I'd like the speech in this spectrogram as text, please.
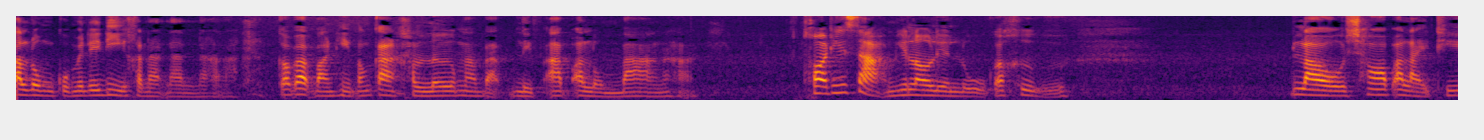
อารมณ์กูไม่ได้ดีขนาดนั้นนะคะ ก็แบบบางทีต้องการ color มาแบบ lift up อารมณ์บ้างนะคะ ข้อที่สามที่เราเรียนรู้ก็คือ เราชอบอะไรที่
